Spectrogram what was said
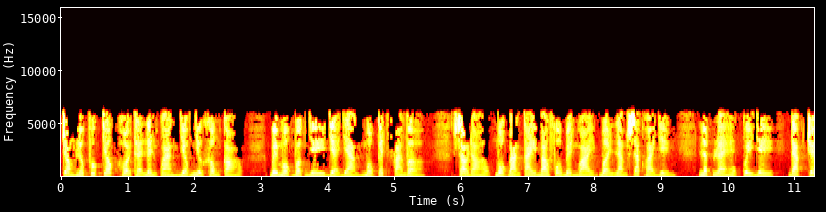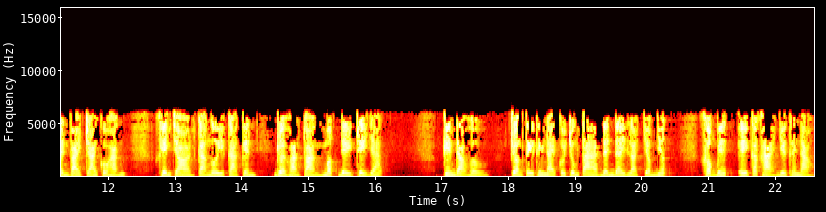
trong lúc phút chốc hội thể linh quang giống như không có, bị một vật gì dễ dàng một kích phá vỡ. Sau đó, một bàn tay bao phủ bên ngoài bởi làm sắc hỏa diệm, lấp lóe quỷ dị đặt trên vai trái của hắn, khiến cho cả người cả kinh, rồi hoàn toàn mất đi trì giác. Kim đạo hữu, trận tỷ thí này của chúng ta đến đây là chấm dứt, không biết ý các hạ như thế nào.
